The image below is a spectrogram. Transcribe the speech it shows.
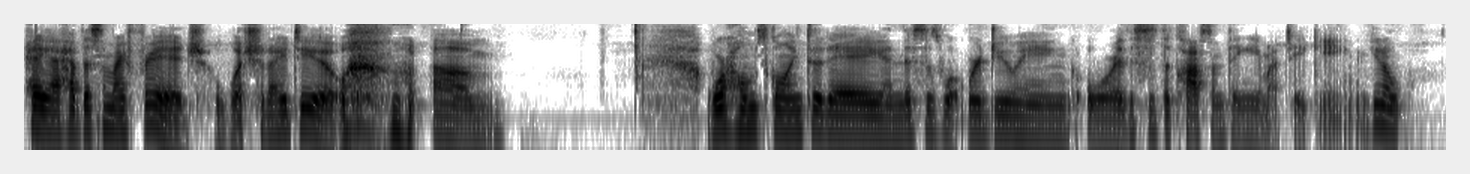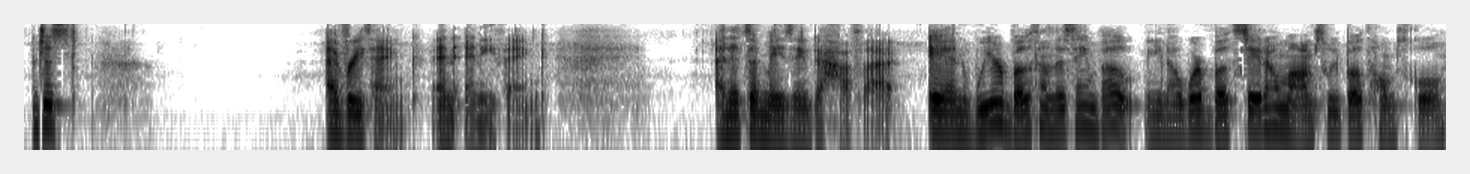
hey, I have this in my fridge. What should I do? um, we're homeschooling today, and this is what we're doing, or this is the class I'm thinking about taking. You know, just everything and anything. And it's amazing to have that. And we're both on the same boat. You know, we're both stay at home moms. We both homeschool.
